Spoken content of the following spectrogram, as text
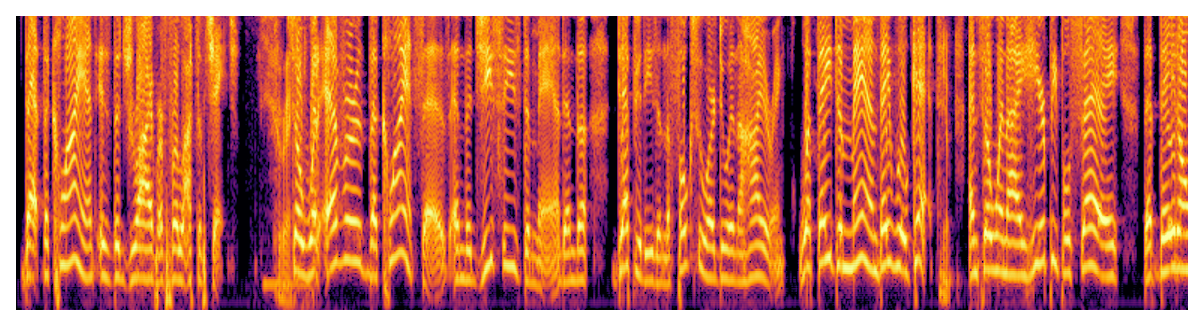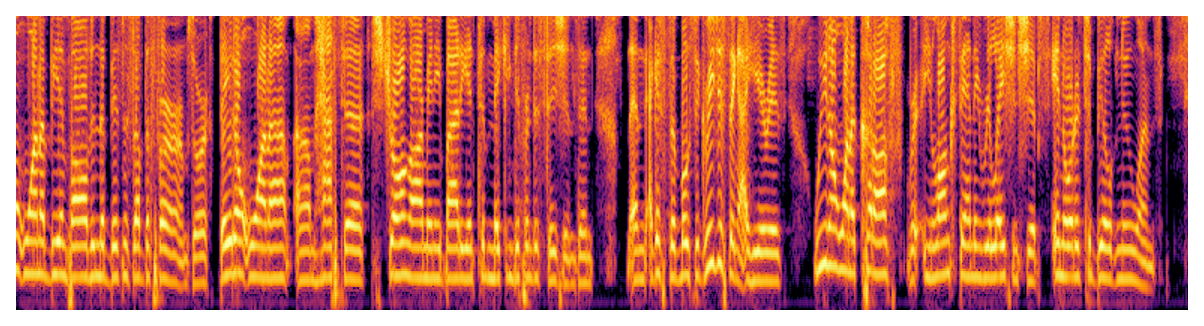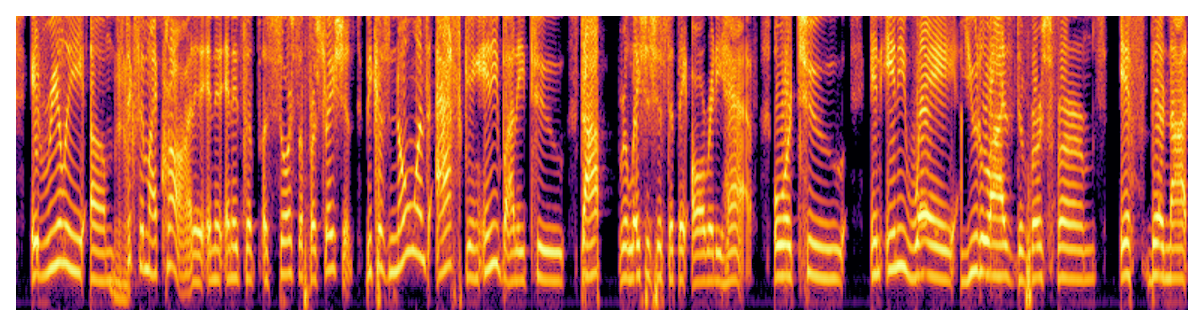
that the client is the driver for lots of change. Correct. So whatever the client says and the GCs demand and the deputies and the folks who are doing the hiring, what they demand they will get. Yep. And so when I hear people say that they don't want to be involved in the business of the firms or they don't want to um, have to strong arm anybody into making different decisions and and I guess the most egregious thing I hear is we don't want to cut off re- long-standing relationships in order to build new ones it really um, Yeah. sticks in my craw and, it, and, it, and it's a, a source of frustration because no one's asking anybody to stop relationships that they already have or to in any way utilize diverse firms if they're not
